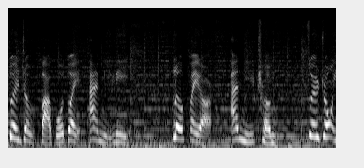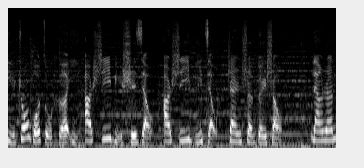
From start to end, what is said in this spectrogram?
对阵法国队艾米丽、勒费尔、安妮陈。最终以中国组合以二十一比十九、二十一比九战胜对手。两人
